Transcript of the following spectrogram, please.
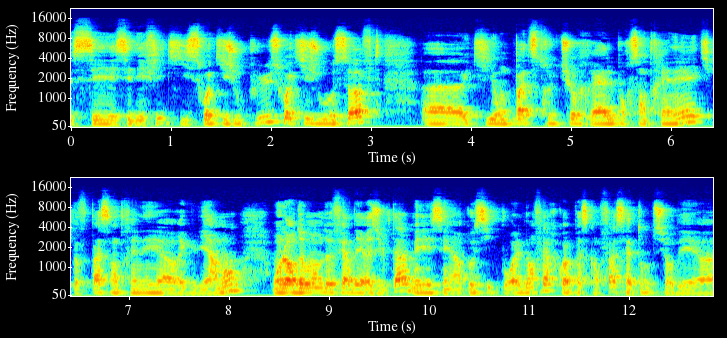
c'est c'est des filles qui soit qui jouent plus soit qui jouent au soft euh, qui ont pas de structure réelle pour s'entraîner, qui peuvent pas s'entraîner euh, régulièrement. On leur demande de faire des résultats, mais c'est impossible pour elles d'en faire, quoi, parce qu'en face, elles tombent sur des, euh,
